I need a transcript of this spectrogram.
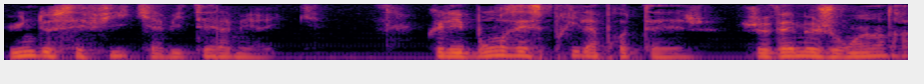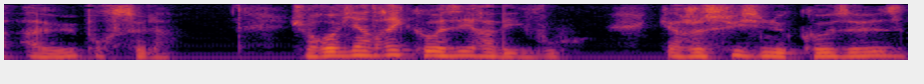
une de ces filles qui habitaient l'Amérique. Que les bons esprits la protègent, je vais me joindre à eux pour cela. Je reviendrai causer avec vous, car je suis une causeuse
